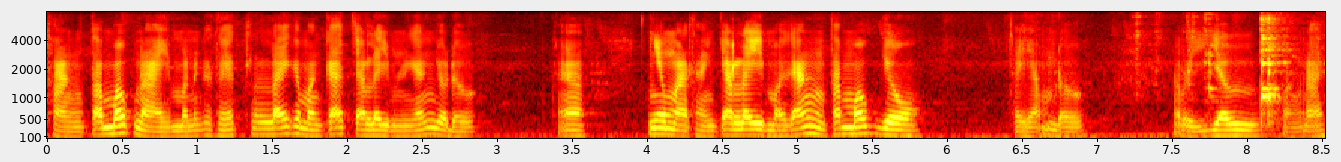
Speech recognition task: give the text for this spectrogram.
thằng tấm mốt này mình có thể lấy cái băng cá Charlie mình gắn vô được ha. Nhưng mà thằng Charlie mà gắn tấm mốt vô thì không được nó bị dư bằng đây.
